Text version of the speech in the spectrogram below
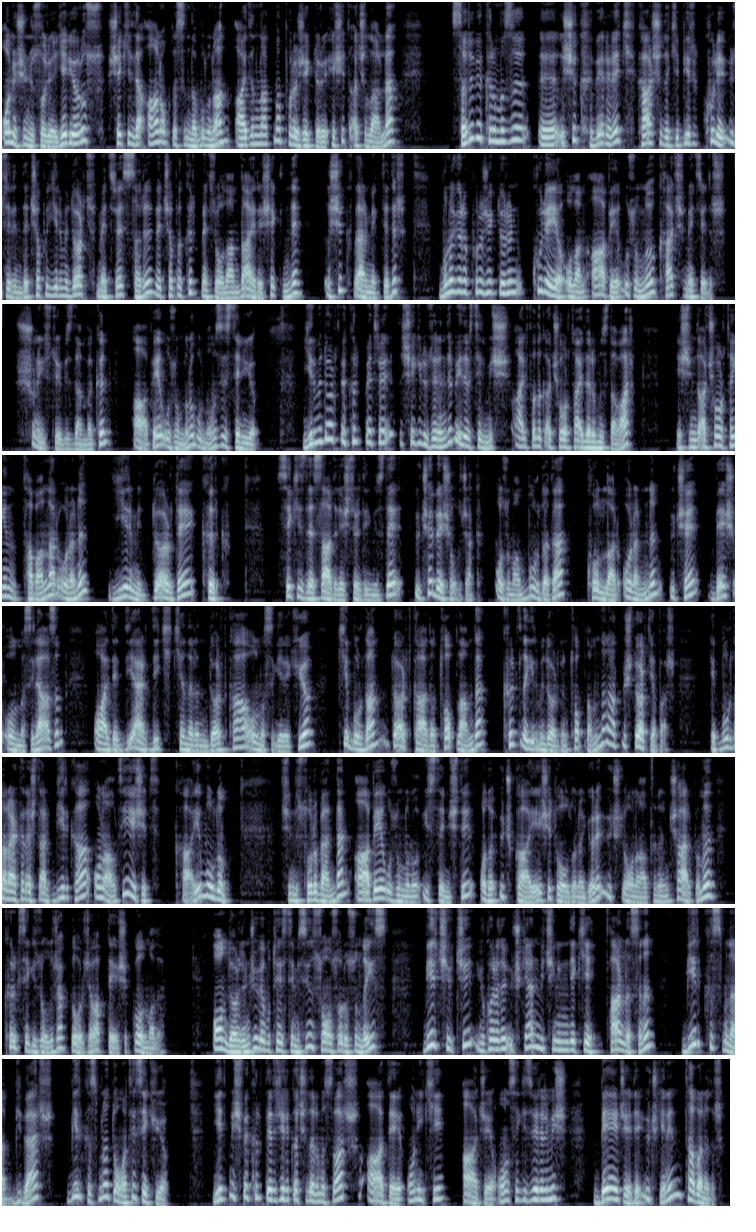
13. soruya geliyoruz. Şekilde A noktasında bulunan aydınlatma projektörü eşit açılarla sarı ve kırmızı e, ışık vererek karşıdaki bir kule üzerinde çapı 24 metre sarı ve çapı 40 metre olan daire şeklinde ışık vermektedir. Buna göre projektörün kuleye olan AB uzunluğu kaç metredir? Şunu istiyor bizden bakın. AB uzunluğunu bulmamız isteniyor. 24 ve 40 metre şekil üzerinde belirtilmiş alfalık açıortaylarımız da var. E şimdi açıortayın tabanlar oranı 24'e 40. 8 ile sadeleştirdiğimizde 3'e 5 olacak. O zaman burada da kollar oranının 3'e 5 olması lazım. O halde diğer dik kenarın 4K olması gerekiyor. Ki buradan 4K'da toplamda 40 ile 24'ün toplamından 64 yapar. E buradan arkadaşlar 1K 16'ya eşit. K'yı buldum. Şimdi soru benden AB uzunluğunu istemişti. O da 3K'ya eşit olduğuna göre 3 ile 16'nın çarpımı 48 olacak. Doğru cevap D şıkkı olmalı. 14. ve bu testimizin son sorusundayız. Bir çiftçi yukarıda üçgen biçimindeki tarlasının bir kısmına biber, bir kısmına domates ekiyor. 70 ve 40 derecelik açılarımız var. AD 12, AC 18 verilmiş. BCD üçgenin tabanıdır.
